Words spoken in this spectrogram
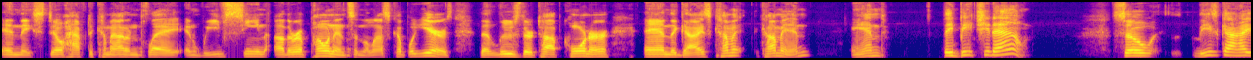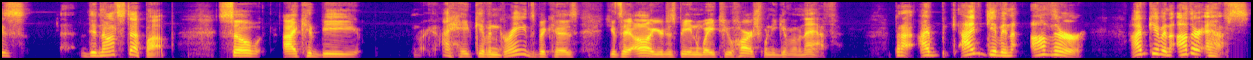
and they still have to come out and play. And we've seen other opponents in the last couple years that lose their top corner, and the guys come come in and they beat you down. So these guys uh, did not step up. So I could be. I hate giving grades because you could say, "Oh, you're just being way too harsh when you give them an F." But I, I've I've given other I've given other Fs.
